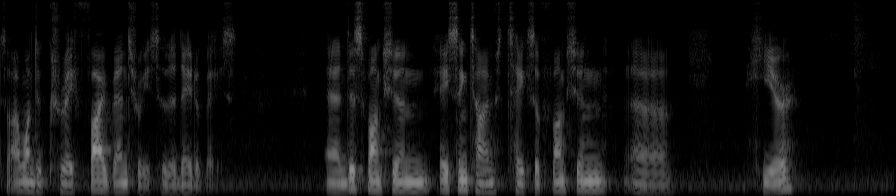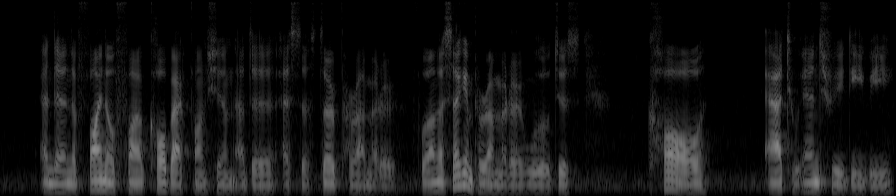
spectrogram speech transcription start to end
So I want to create five entries to the database. And this function, async times, takes a function uh, here, and then the final callback function at the, as the third parameter. For on the second parameter, we'll just call add to entry db,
